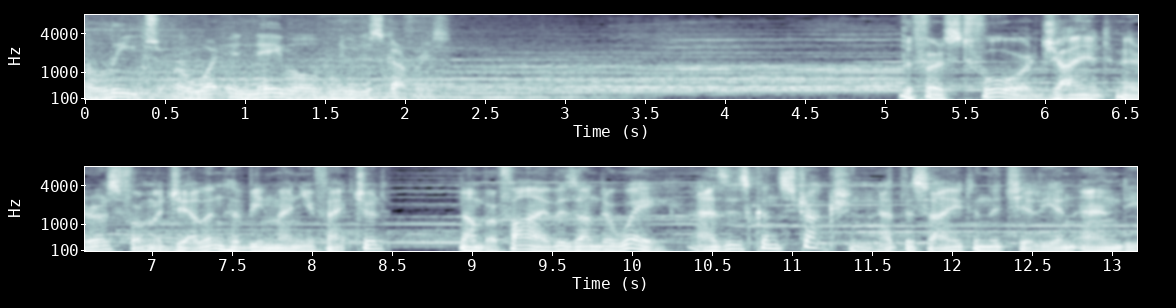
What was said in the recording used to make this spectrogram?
leaps are what enable new discoveries. The first four giant mirrors for Magellan have been manufactured. Number five is underway, as is construction at the site in the Chilean Andes.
